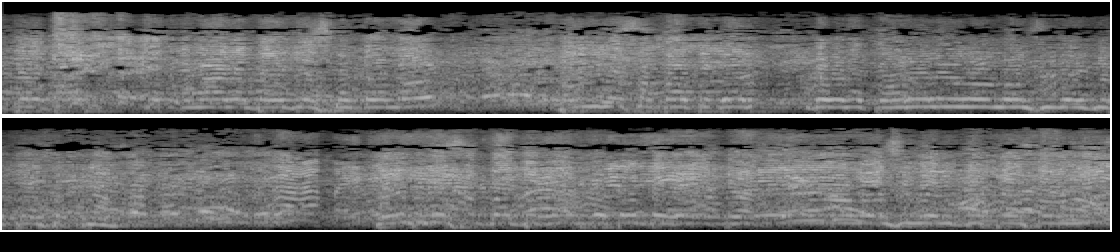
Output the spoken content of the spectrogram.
ఇరు పార్టీల కార్యక్రమాలను దయచేసుకుంటున్నాం తెలుగుదేశం పార్టీ కార్యక్రమం కూడా కార్యాలయంలో ఉండాల్సిందే చెప్పేస్తున్నాం తెలుగుదేశం పార్టీ కార్యక్రమం కార్యాలయంలో ఉండాల్సిందే చెప్పేస్తున్నాం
